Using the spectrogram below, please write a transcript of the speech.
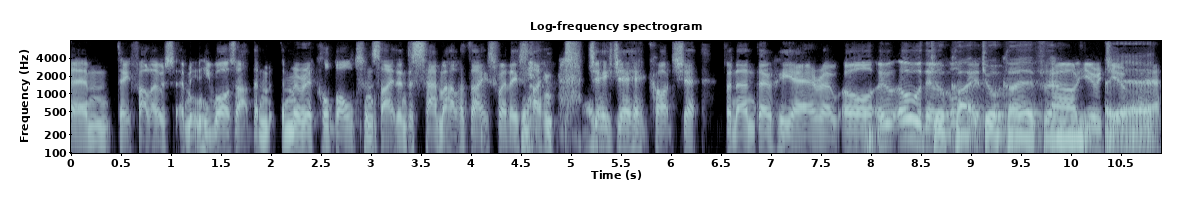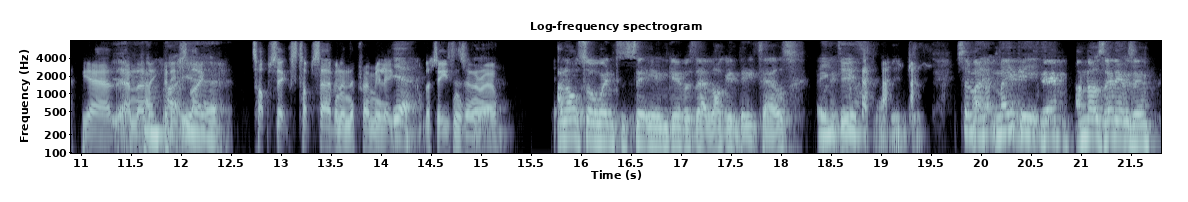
um, Dave Fallows, I mean, he was at the, the Miracle Bolton side under Sam Allardyce, where they Yeah. signed JJ Okocha, Fernando Hierro, or oh, oh the Jorkai, Djorkaeff. and, oh, you're a Gio, yeah, yeah, and then they Kampa- finished like yeah. top six, top seven in the Premier League, Yeah. a couple of seasons in a row. And also went to City and gave us their login details. He did. He did. So ma- maybe, Him. I'm not saying it was him.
